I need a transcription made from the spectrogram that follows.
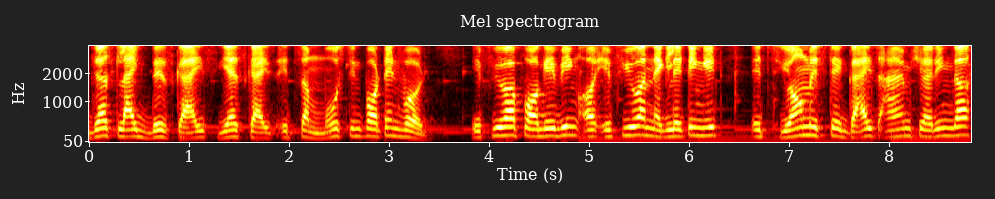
Just like this, guys. Yes, guys, it's a most important word. If you are forgiving or if you are neglecting it, it's your mistake, guys. I am sharing the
